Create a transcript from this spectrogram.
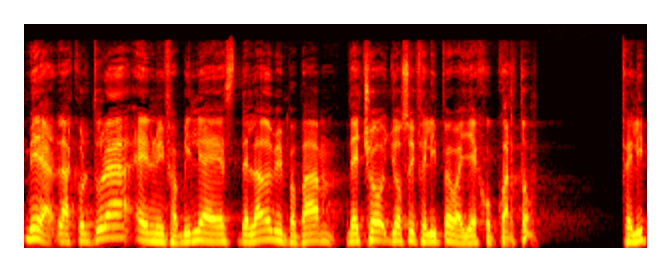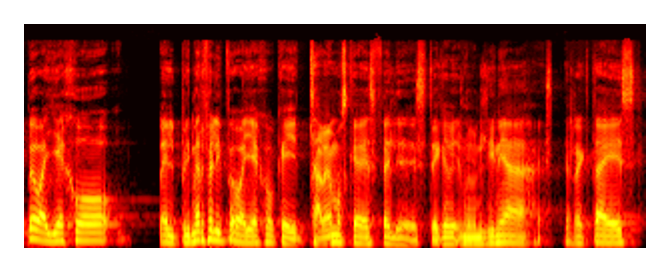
Mira, la cultura en mi familia es del lado de mi papá. De hecho, yo soy Felipe Vallejo IV. Felipe Vallejo, el primer Felipe Vallejo que sabemos que es este, que en línea este, recta es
